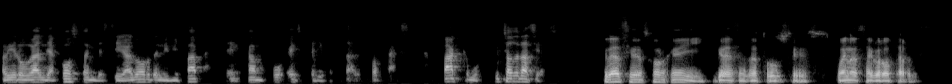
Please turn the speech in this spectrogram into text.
Javier Ugal de Acosta, investigador del INIFAP del campo experimental Cotaxta. Paco, muchas gracias. Gracias, Jorge, y gracias a todos ustedes. Buenas agrotardes.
